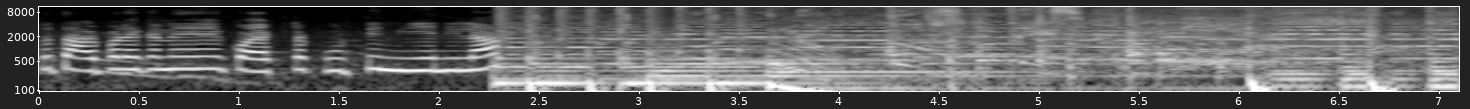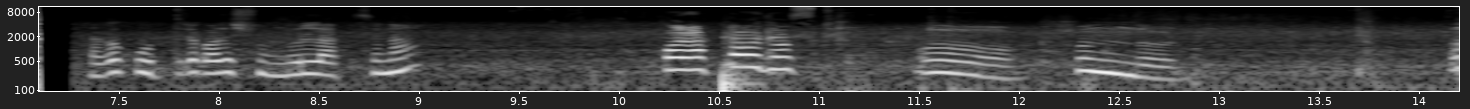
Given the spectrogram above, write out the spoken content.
তো তারপর এখানে কয়েকটা কুর্তি নিয়ে নিলাম। দেখো, কুর্তিটা কত সুন্দর লাগছে না? কলারটাও জাস্ট ও, সুন্দর। তো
